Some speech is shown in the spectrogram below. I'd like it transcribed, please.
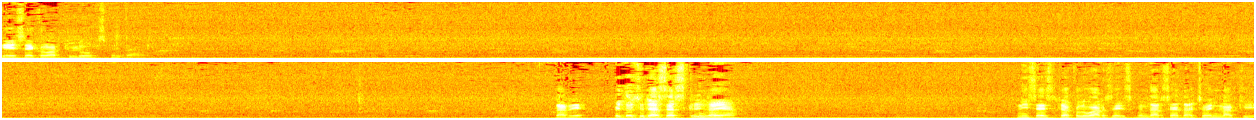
oke saya keluar dulu sebentar Bentar ya. Itu sudah share screen saya. Ini saya sudah keluar, saya sebentar saya tak join lagi.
